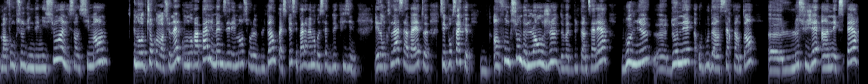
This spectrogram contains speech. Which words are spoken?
bah, en fonction d'une démission, un licenciement, une rupture conventionnelle, on n'aura pas les mêmes éléments sur le bulletin parce que c'est pas la même recette de cuisine. Et donc là, ça va être, c'est pour ça que en fonction de l'enjeu de votre bulletin de salaire, vaut mieux euh, donner au bout d'un certain temps euh, le sujet à un expert,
